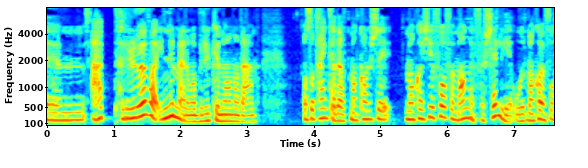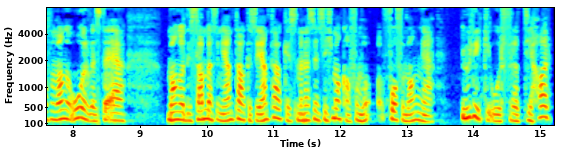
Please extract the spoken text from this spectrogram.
Um, jeg prøver innimellom å bruke noen av dem. Og så tenker jeg at man kanskje man kan ikke få for mange forskjellige ord. Man kan jo få for mange ord hvis det er mange av de samme som gjentakes og gjentakes, men jeg syns ikke man kan få, få for mange ulike ord, for at de har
